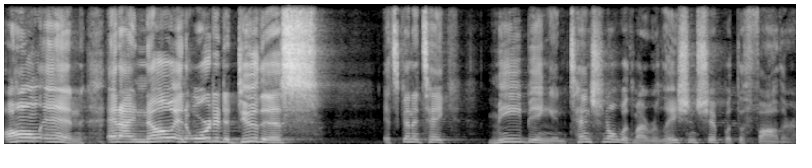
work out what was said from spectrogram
all in. And I know in order to do this, it's going to take me being intentional with my relationship with the Father.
